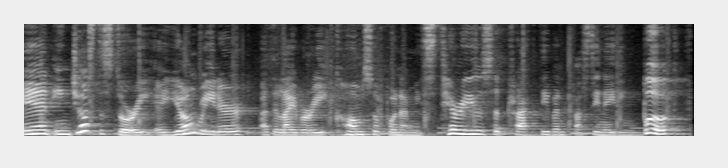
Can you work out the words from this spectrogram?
And in Just a Story, a young reader at the library comes upon a mysterious, attractive, and fascinating book,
